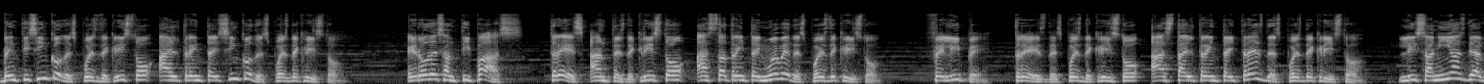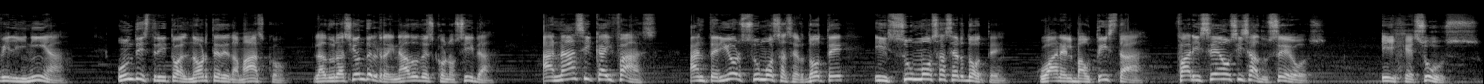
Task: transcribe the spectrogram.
25 después de Cristo al 35 después de Cristo. Herodes Antipas, 3 antes de Cristo hasta 39 después de Cristo. Felipe, 3 después de Cristo hasta el 33 después de Cristo. Lisanías de Abilinía, un distrito al norte de Damasco, la duración del reinado desconocida. Anás y Caifás, anterior sumo sacerdote y sumo sacerdote. Juan el Bautista, fariseos y saduceos. Y Jesús.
